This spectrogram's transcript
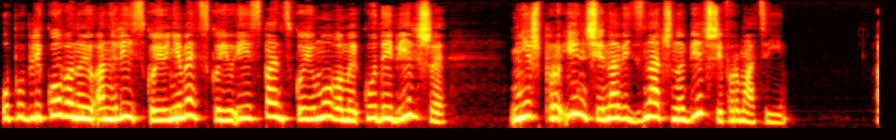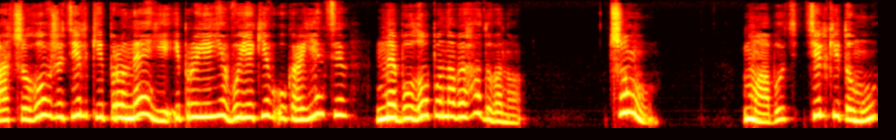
опублікованою англійською, німецькою і іспанською мовами куди більше, ніж про інші навіть значно більші формації. А чого вже тільки про неї і про її вояків-українців не було понавигадувано? Чому? Мабуть, тільки тому,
